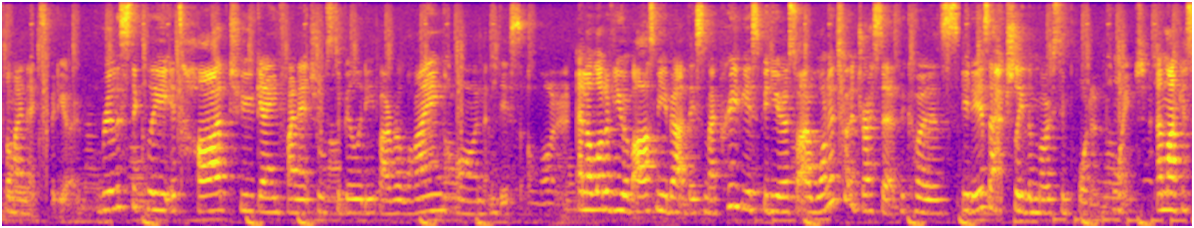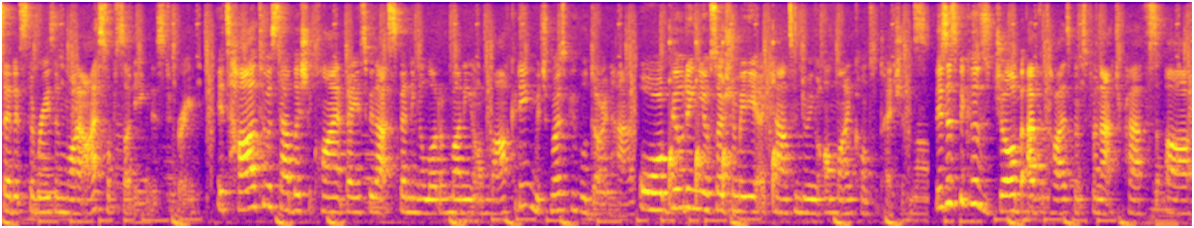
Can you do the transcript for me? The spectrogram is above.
for my next video. Realistically, it's hard to gain financial stability by relying on this alone. And a lot of you have asked me about this in my previous video, so I wanted to address it because it is actually the most important point. And like I said, it's the reason why I stopped studying this degree. It's hard to establish a client base without spending spending a lot of money on marketing, which most people don't have, or building your social media accounts and doing online consultations. This is because job advertisements for naturopaths are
